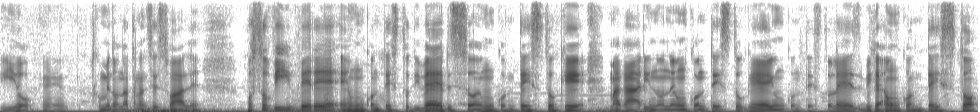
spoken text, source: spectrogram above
io eh, come donna transessuale, posso vivere in un contesto diverso, in un contesto che magari non è un contesto gay, un contesto lesbica, è un contesto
